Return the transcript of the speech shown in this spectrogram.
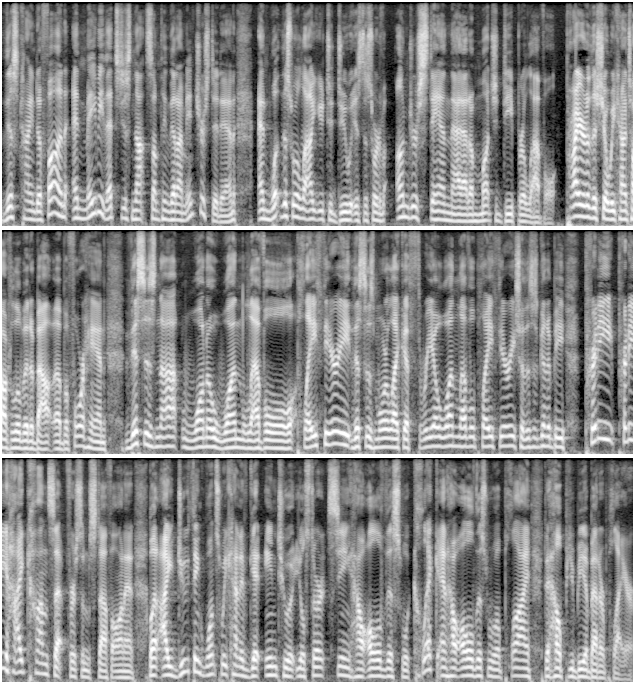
this kind of fun, and maybe that's just not something that I'm interested in. And what this will allow you to do is to sort of understand that at a much deeper level prior to the show, we kind of talked a little bit about uh, beforehand. This is not 101 level play theory. This is more like a 301 level play theory. So this is going to be pretty, pretty high concept for some stuff on it. But I do think once we kind of get into it, you'll start seeing how all of this will click and how all of this will apply to help you be a better player.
